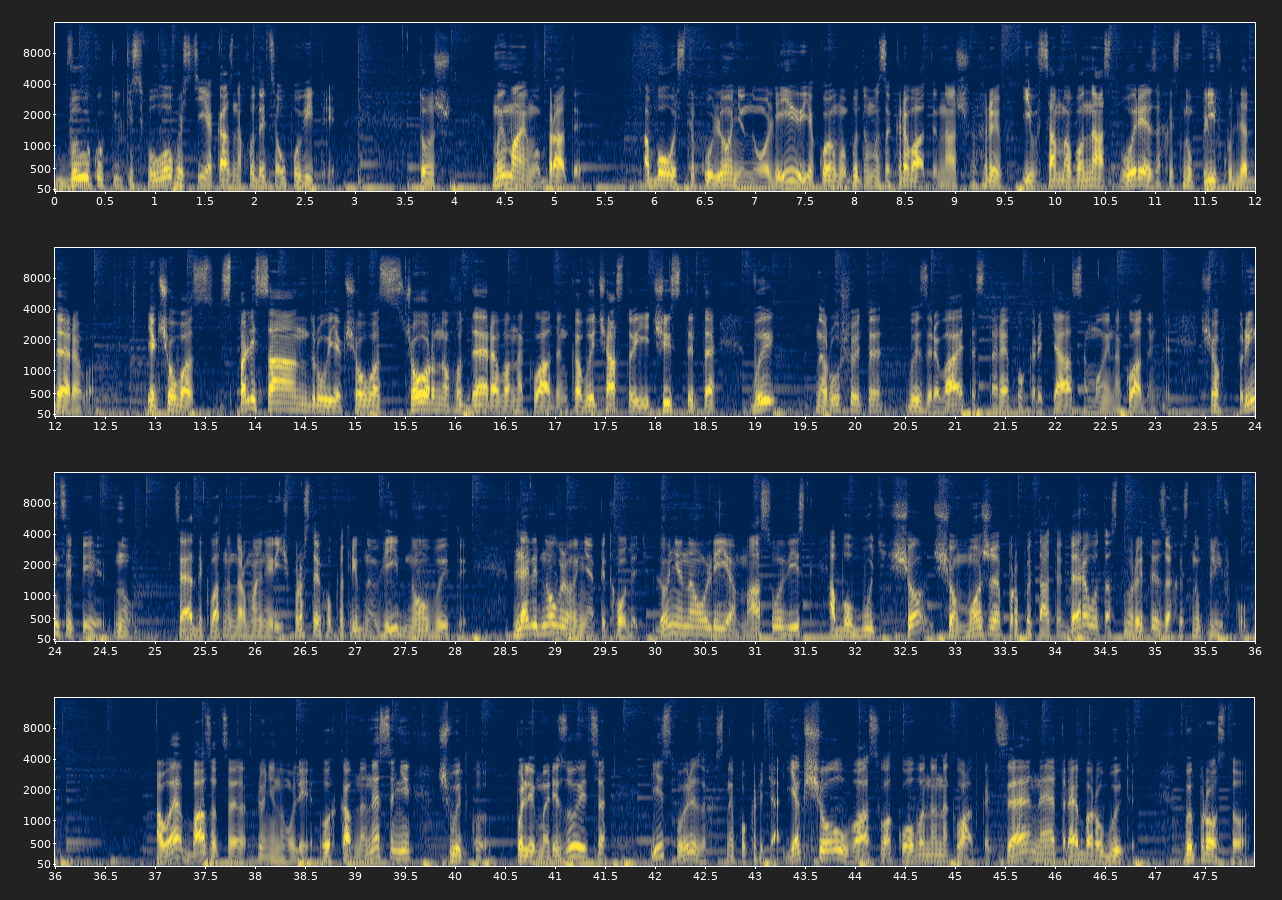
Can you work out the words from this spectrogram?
велику кількість вологості, яка знаходиться у повітрі. Тож, ми маємо брати або ось таку льоняну олію, якою ми будемо закривати наш гриф, і саме вона створює захисну плівку для дерева. Якщо у вас з палісандру, якщо у вас з чорного дерева накладинка, ви часто її чистите, ви нарушуєте, ви зриваєте старе покриття самої накладинки. Що в принципі, ну, це адекватна нормальна річ, просто його потрібно відновити. Для відновлювання підходить льоняна олія, масло віск або будь-що, що може пропитати дерево та створити захисну плівку. Але база це льоняна олія. Легка в нанесенні, швидко полімеризується і створює захисне покриття. Якщо у вас лакована накладка, це не треба робити. Ви просто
